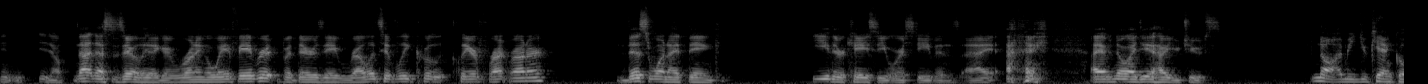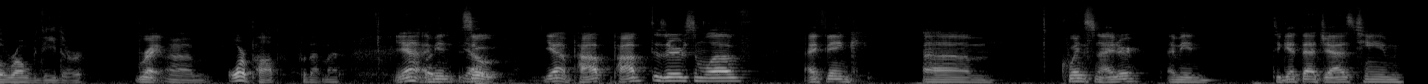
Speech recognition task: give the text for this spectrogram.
you know, not necessarily like a running away favorite, but there's a relatively cl- clear front runner. This one, I think, either Casey or Stevens. I, I, I have no idea how you choose. No, I mean you can't go wrong with either, Right. um, or Pop for that matter. Yeah, I mean, yeah. so yeah, Pop Pop deserves some love. I think um, Quin Snyder. I mean, to get that Jazz team,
